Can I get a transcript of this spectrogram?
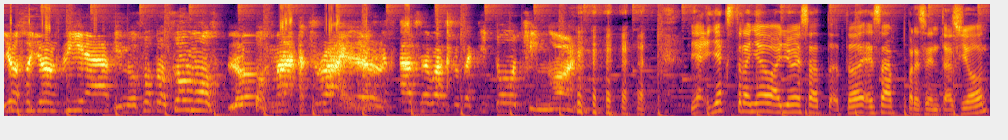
yo soy George Díaz y nosotros somos los Mac Riders. ¿Qué tal Sebastián? Aquí todo chingón. ya, ya, extrañaba yo esa, toda esa presentación.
